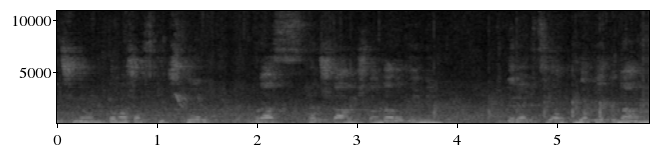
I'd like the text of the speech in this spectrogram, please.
uczniom tomaszowskich szkół wraz z pocztami sztandarowymi, dyrekcją i opiekunami.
